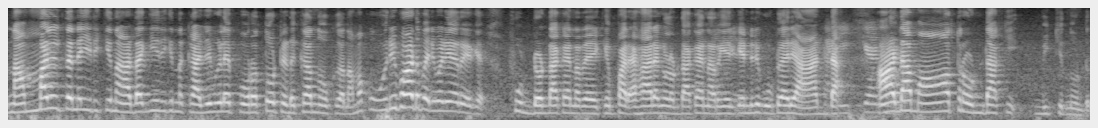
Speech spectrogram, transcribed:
നമ്മളിൽ തന്നെ ഇരിക്കുന്ന അടങ്ങിയിരിക്കുന്ന കഴിവുകളെ പുറത്തോട്ട് എടുക്കാൻ നോക്കുക. നമുക്ക് ഒരുപാട് പരിപാടി അറിയാം. ഫുഡ് ഉണ്ടാക്കാൻ അറിയാം പലഹാരങ്ങൾ ഉണ്ടാക്കാൻ അറിയാം. എന്റെ ഒരു കൂട്ടുകാരി അട അട മാത്രം ഉണ്ടാക്കി വിൽക്കുന്നുണ്ട്.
